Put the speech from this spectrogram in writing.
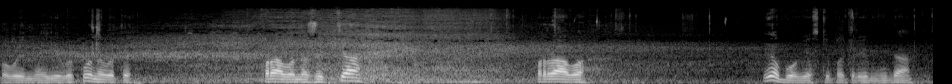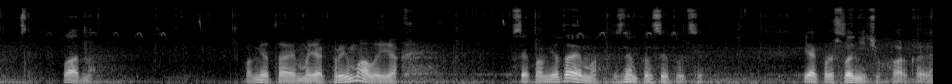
повинна її виконувати. Право на життя, право і обов'язки потрібні, да. Ладно. Пам'ятаємо, як приймали, як все пам'ятаємо з Днем Конституції. Як пройшла ніч у Харкові.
